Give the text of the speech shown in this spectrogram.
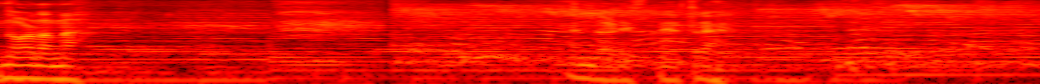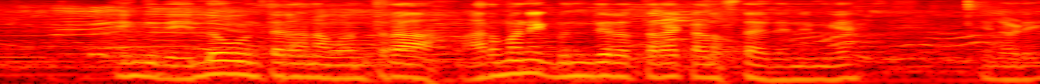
ನೋಡೋಣ. ಎಲ್ಲ ನೋಡಿ ಸ್ನೇಹಿತರೆ. ಹೆಂಗಿದೆ? ಎಲ್ಲೋ ಒಂಥರ ನಾವು ಒಂಥರ ಅರಮನೆಗೆ ಬಂದಿರೋ ಥರ ಕಾಣಿಸ್ತಾ ಇದೆ ನಿಮಗೆ. ಇಲ್ಲಿ ನೋಡಿ.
